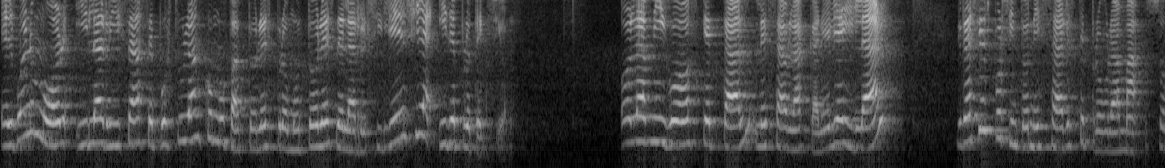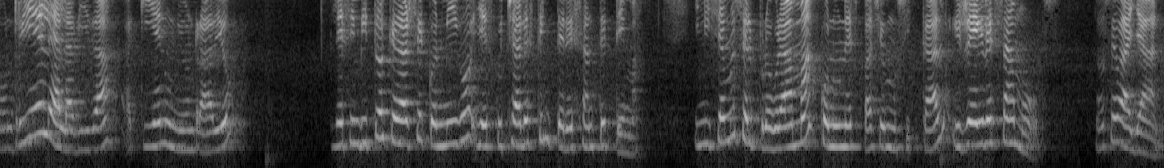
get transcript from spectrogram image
el buen humor y la risa se postulan como factores promotores de la resiliencia y de protección. Hola amigos, ¿qué tal? Les habla Carelia Aguilar Gracias por sintonizar este programa Sonríele a la vida aquí en Unión Radio. Les invito a quedarse conmigo y a escuchar este interesante tema. Iniciamos el programa con un espacio musical y regresamos. No se vayan.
